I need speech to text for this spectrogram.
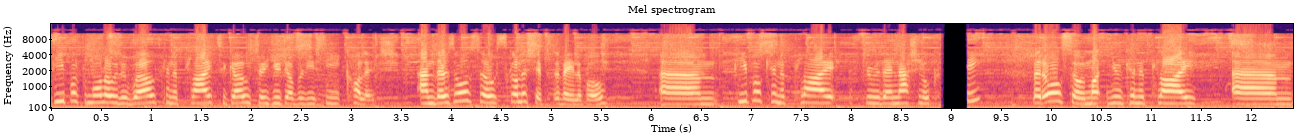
people from all over the world can apply to go to a UWC college and there's also scholarships available. Um, people can apply through their national committee but also you can apply um,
